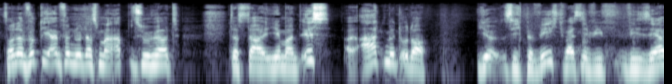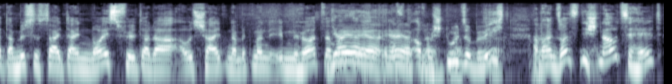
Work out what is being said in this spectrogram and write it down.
sondern wirklich einfach nur, dass man ab und zu hört, dass da jemand ist, atmet oder hier sich bewegt, ich weiß nicht wie, wie sehr, da müsstest du halt deinen Noise-Filter da ausschalten, damit man eben hört, wenn Ja, man ja, sich ja, auf, auf dem Stuhl so bewegt, aber ansonsten die Schnauze hält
